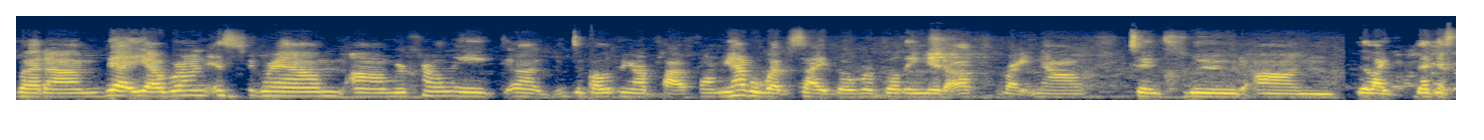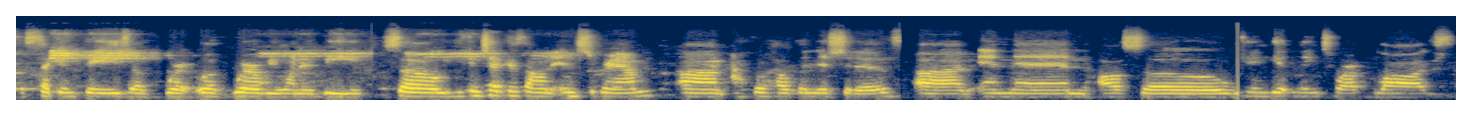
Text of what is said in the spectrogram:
but um, yeah, yeah, we're on Instagram. Um, we're currently uh, developing our platform. We have a website, but we're building it up right now to include um, the, like I guess the second phase of where of where we want to be. So you can check us out on Instagram, um, Afro Health Initiatives, um, and then also you can get linked to our blogs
